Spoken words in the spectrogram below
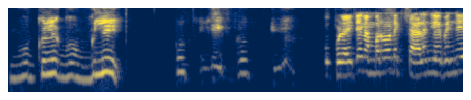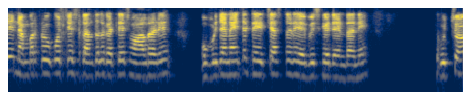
గుగ్గులి గుగ్గులి ఇప్పుడు అయితే నెంబర్ వన్ ఛాలెంజ్ అయిపోయింది. నెంబర్ టూ వచ్చేసి దంతలు కట్టేసి ఆల్రెడీ ఇప్పుడు అయితే టేక్ చేస్తాడు ఏ బిస్కెట్ ఏంటని కూర్చో.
